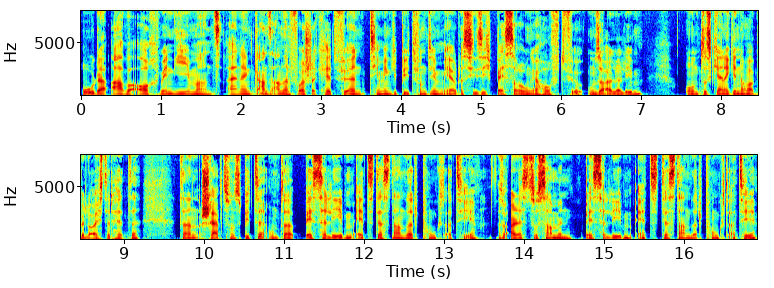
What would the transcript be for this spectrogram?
oder aber auch wenn jemand einen ganz anderen Vorschlag hätte für ein Themengebiet, von dem er oder sie sich Besserung erhofft für unser aller Leben und das gerne genauer beleuchtet hätte, dann schreibt es uns bitte unter besserleben.derstandard.at, also alles zusammen, besserleben.derstandard.at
